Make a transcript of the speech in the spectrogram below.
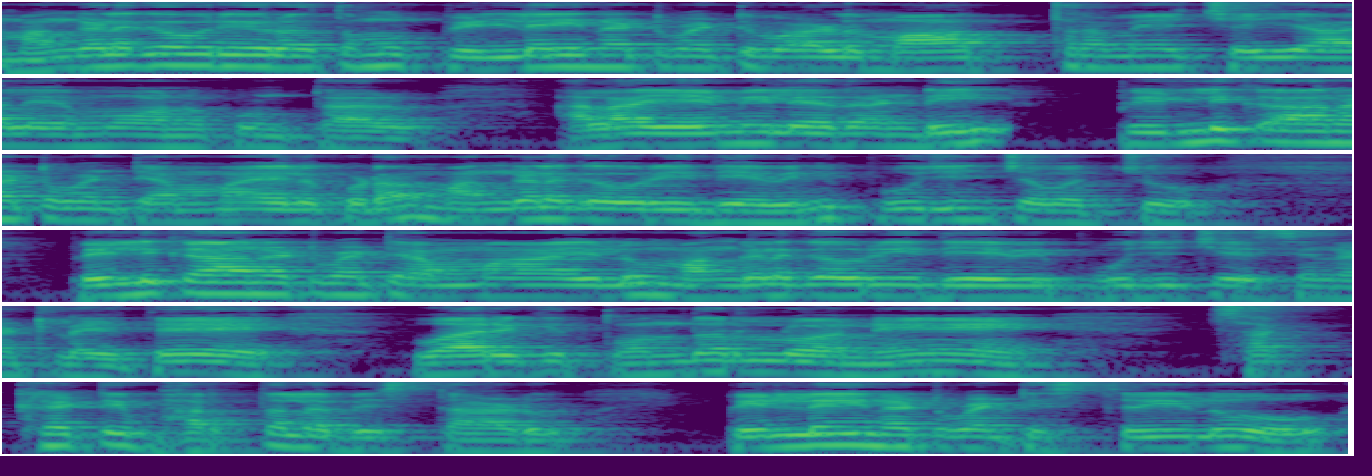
మంగళగౌరి వ్రతము పెళ్ళైనటువంటి వాళ్ళు మాత్రమే చేయాలేమో అనుకుంటారు. అలా ఏమీ లేదండి. పెళ్ళి కానటువంటి అమ్మాయిలు కూడా మంగళగౌరీ దేవిని పూజించవచ్చు. పెళ్ళి కానటువంటి అమ్మాయిలు మంగళగౌరీదేవి పూజ చేసినట్లయితే వారికి తొందరలోనే చక్కటి భర్త లభిస్తాడు. పెళ్ళైనటువంటి స్త్రీలు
